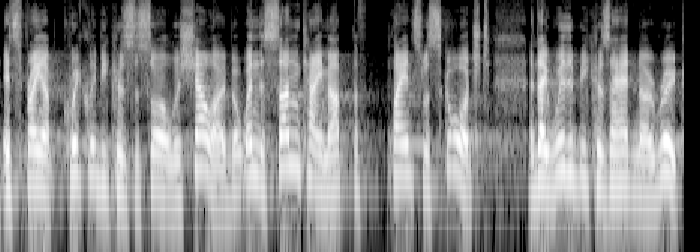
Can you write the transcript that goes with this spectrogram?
It sprang up quickly because the soil was shallow. But when the sun came up, the plants were scorched and they withered because they had no root.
